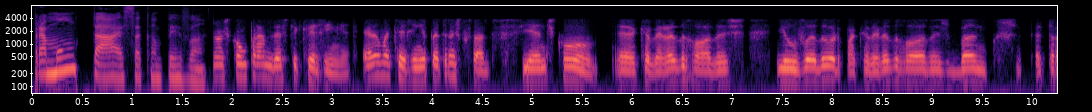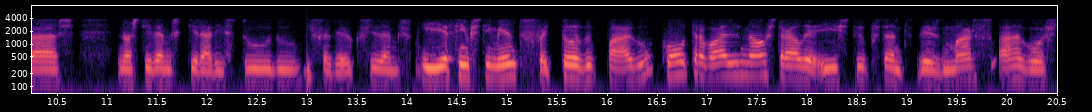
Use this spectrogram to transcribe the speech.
para montar essa camper van. Nós compramos esta carrinha. Era uma carrinha para transportar deficientes com cadeira de rodas, elevador para a cadeira de rodas, bancos atrás, nós tivemos que tirar isso tudo e fazer o que fizemos. E esse investimento foi todo pago com o trabalho na Austrália. Isto, portanto, desde março a agosto.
